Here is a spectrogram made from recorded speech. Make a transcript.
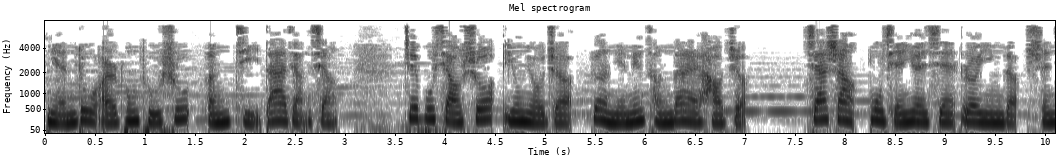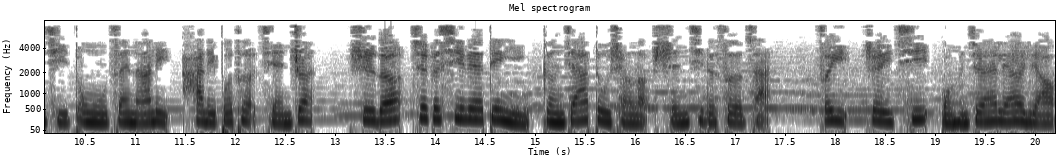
年度儿童图书等几大奖项。这部小说拥有着各年龄层的爱好者，加上目前院线热映的《神奇动物在哪里》《哈利波特前传》，使得这个系列电影更加镀上了神奇的色彩。所以这一期我们就来聊一聊《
